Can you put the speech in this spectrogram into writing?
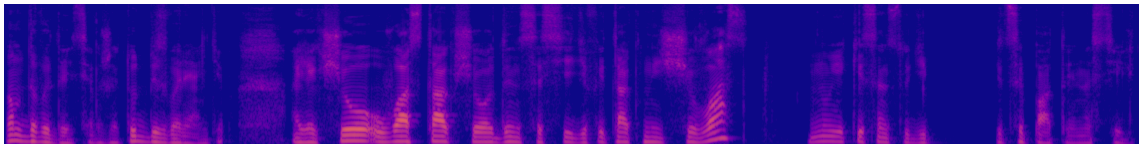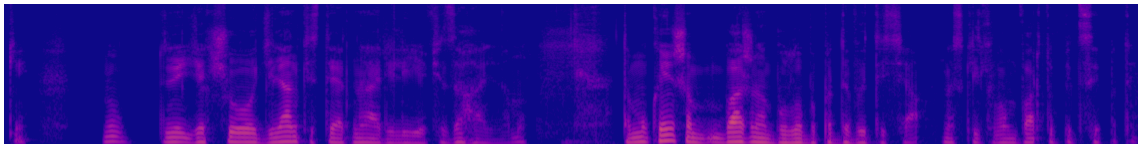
Вам доведеться вже, тут без варіантів. А якщо у вас так, що один з сусідів і так нижче вас, ну який сенс тоді підсипати настільки? Ну, якщо ділянки стоять на рельєфі загальному. Тому, звісно, бажано було б подивитися, наскільки вам варто підсипати.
